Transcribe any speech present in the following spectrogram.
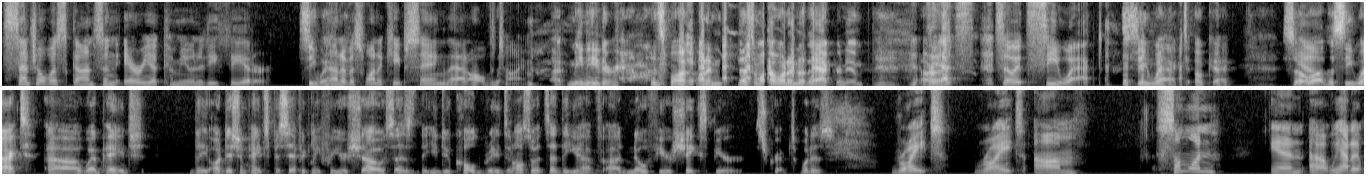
Central Wisconsin Area Community Theater. CWAC. None of us want to keep saying that all the time. Uh, me neither. that's why I want to. That's why I want to know the acronym. All right. Yes. So it's CWAC. CWAC. Okay. So yeah. uh, the CWACT uh, webpage, the audition page specifically for your show, says that you do cold reads, and also it said that you have uh, No Fear Shakespeare script. What is? Right. Right. Um, someone in uh, we had a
